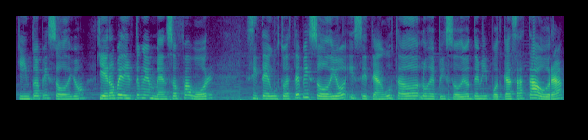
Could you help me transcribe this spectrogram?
quinto episodio, quiero pedirte un inmenso favor si te gustó este episodio y si te han gustado los episodios de mi podcast hasta ahora,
